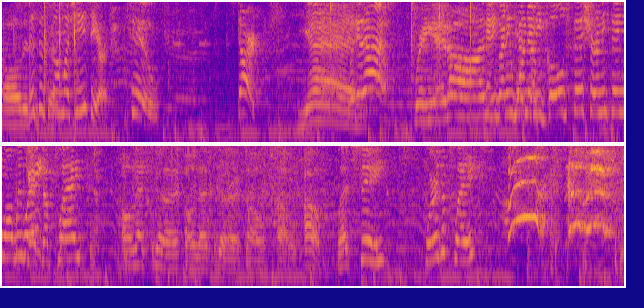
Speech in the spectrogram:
Oh, this, This is so good. much easier. Two. Start. Yay! Look at that. Bring it on. Anybody Get want the- any goldfish or anything while we wait? Get the plates. Oh, that's good. Oh, that's good. Oh, oh, oh. Let's see. Where are the plates? Ah! Stop it!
